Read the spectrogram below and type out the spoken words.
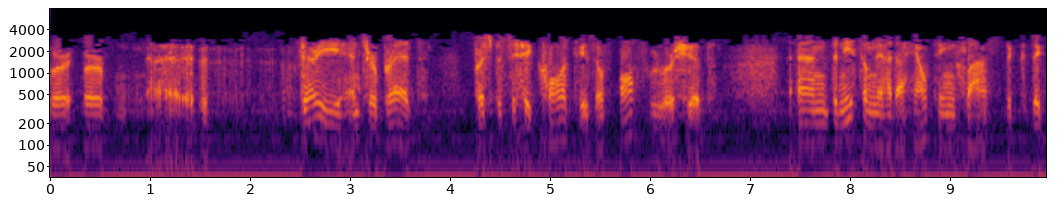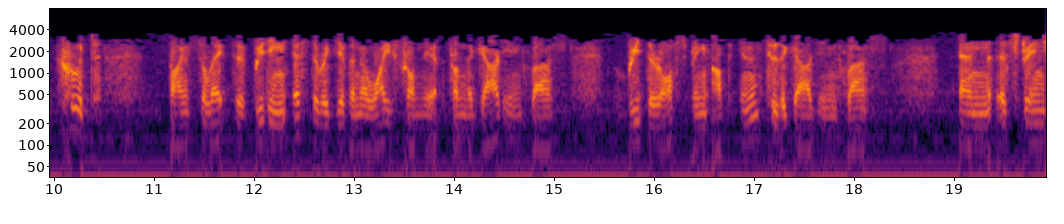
were, were uh, very interbred for specific qualities of off rulership and beneath them they had a helping class that, that could, by selective breeding, if they were given a wife from the from the guardian class, breed their offspring up into the guardian class. And it's strange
